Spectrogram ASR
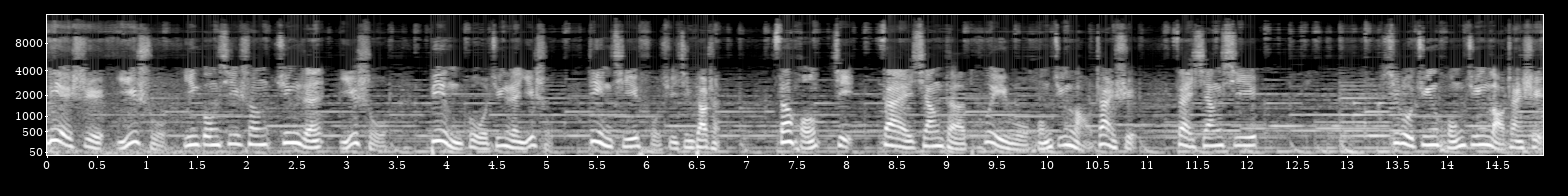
烈士遗属、因公牺牲军人遗属。病故军人遗属定期抚恤金标准，三红即在乡的退伍红军老战士，在湘西西路军红军老战士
